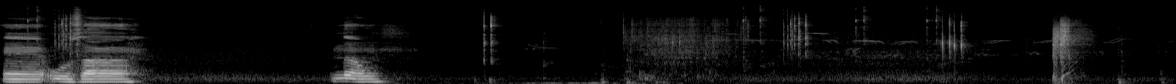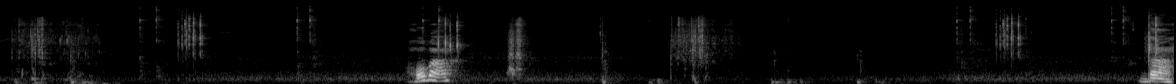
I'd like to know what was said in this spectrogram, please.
É, usar. Não. Roubar. Dá.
